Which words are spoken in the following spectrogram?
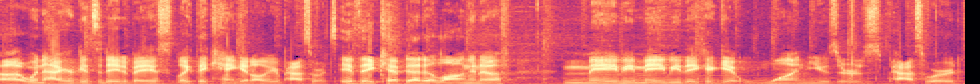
uh, when a hacker gets a database, like they can't get all your passwords. If they kept at it long enough, maybe, maybe they could get one user's password,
